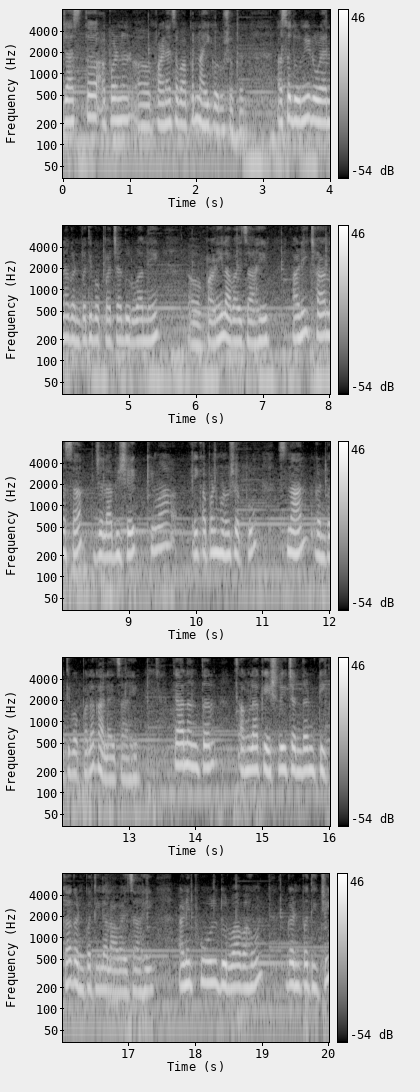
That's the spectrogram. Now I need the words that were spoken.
जास्त आपण पाण्याचा वापर नाही करू शकत. असं दोन्ही डोळ्यांना गणपती बाप्पाच्या दुर्वाने पाणी लावायचं आहे. आणि छान असा जलाभिषेक किंवा एक आपण म्हणू शकतो स्नान गणपती बाप्पाला घालायचं आहे. त्यानंतर चांगला केशरी चंदन टीका गणपतीला लावायचा आहे आणि फूल दुर्वा वाहून गणपतीची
